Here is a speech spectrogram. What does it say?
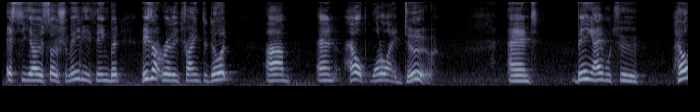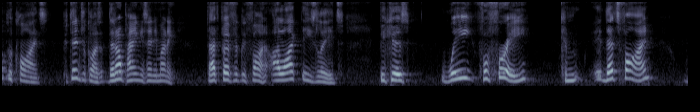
SEO social media thing, but he's not really trained to do it um, and help. What do I do? And being able to help the clients, potential clients, they're not paying us any money. That's perfectly fine. I like these leads because we, for free, can, that's fine.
